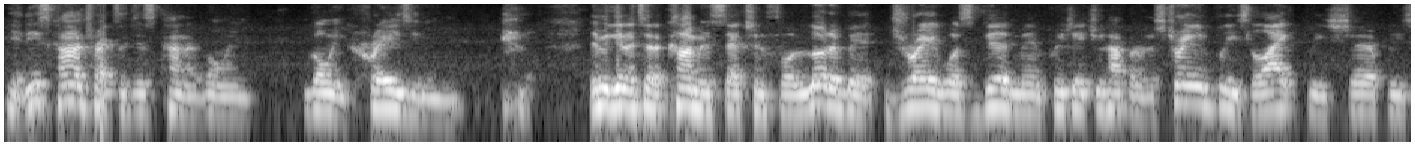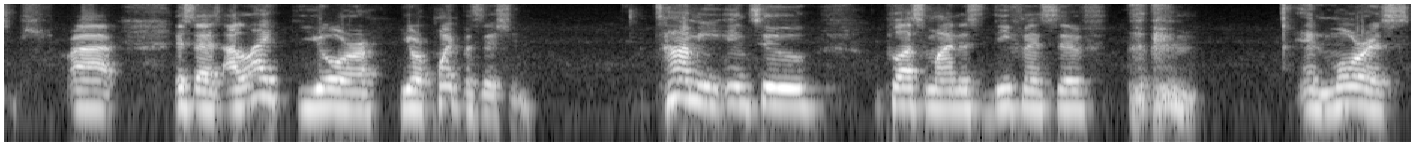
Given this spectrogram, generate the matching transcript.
Yeah, these contracts are just kind of going going crazy to me. Let me get into the comment section for a little bit. Dre, what's good, man? Appreciate you hopping on the stream. Please like, please share, please subscribe. It says, I like your your point position. Tommy into plus minus defensive and Morris.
